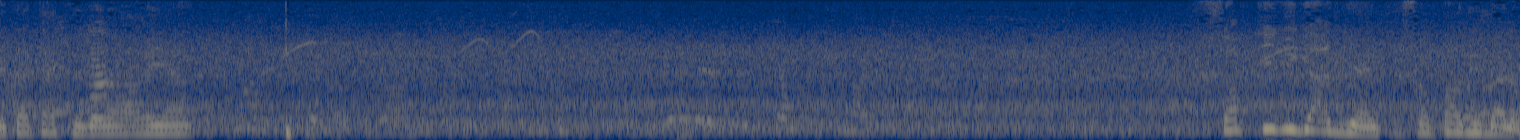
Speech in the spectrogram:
Cette attaque ne donnera rien. Sortie du gardien qui s'empare du ballon.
